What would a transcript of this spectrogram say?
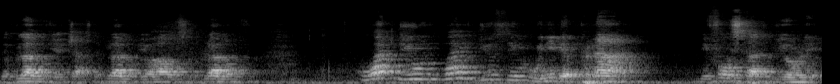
the plan of your church, the plan of your house, the plan of what do you why do you think we need a plan before we start building?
